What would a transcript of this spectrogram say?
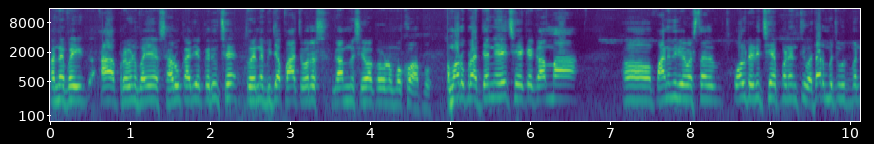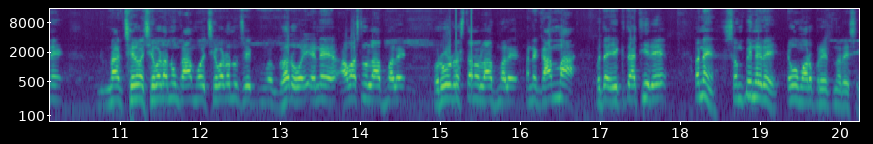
અને ભાઈ, આ પ્રવીણભાઈએ સારું કાર્ય કર્યું છે, તો એને બીજા પાંચ વર્ષ ગામની સેવા કરવાનો મોકો આપો. અમારું પ્રાધાન્ય એ છે કે ગામમાં પાણીની વ્યવસ્થા ઓલરેડી છે, પણ એનાથી વધારે મજબૂત બને. છેવાડાનું ગામ હોય, છેવાડાનું જે ઘર હોય, એને આવાસનો લાભ મળે, રોડ રસ્તાનો લાભ મળે, અને ગામમાં બધા એકતાથી રહે અને સંપીને રહે એવો મારો પ્રયત્ન રહેશે.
